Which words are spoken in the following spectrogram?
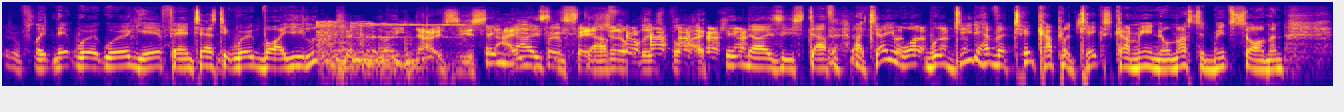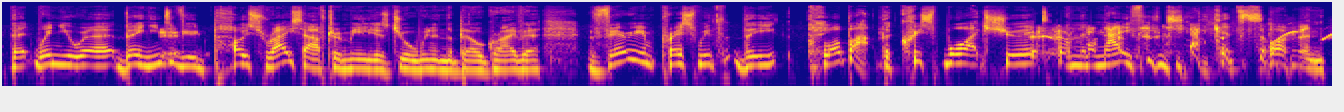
Little Fleet Network work, yeah, fantastic work by you. He knows his He stuff. knows his stuff. professional, this bloke. He knows his stuff. I tell you what, we did have a t- couple of texts come in. I must admit, Simon, that when you were being interviewed post race after Amelia's Jewel win in the Belgrave, very impressed with the clobber, the crisp white shirt and the navy jacket, Simon.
